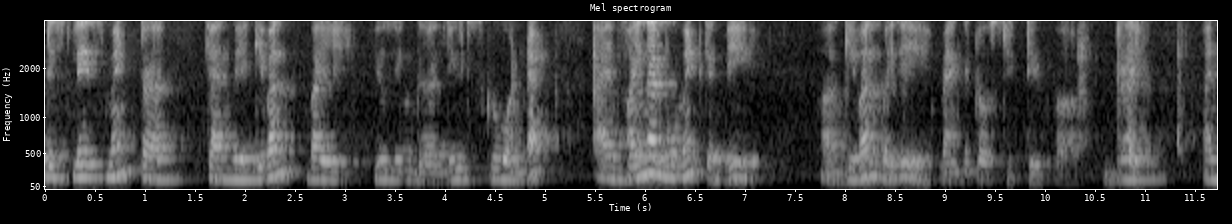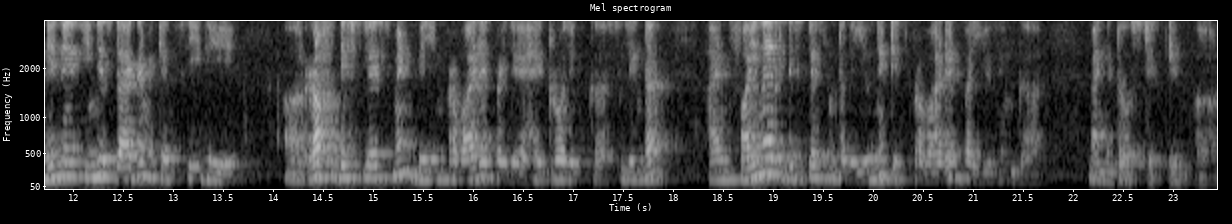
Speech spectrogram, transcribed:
displacement uh, can be given by using the lead screw and nut and finer movement can be uh, given by the magnetostrictive uh, drive. And in, in this diagram you can see the uh, rough displacement being provided by the hydraulic uh, cylinder and finer displacement of the unit is provided by using the magnetostrictive uh,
